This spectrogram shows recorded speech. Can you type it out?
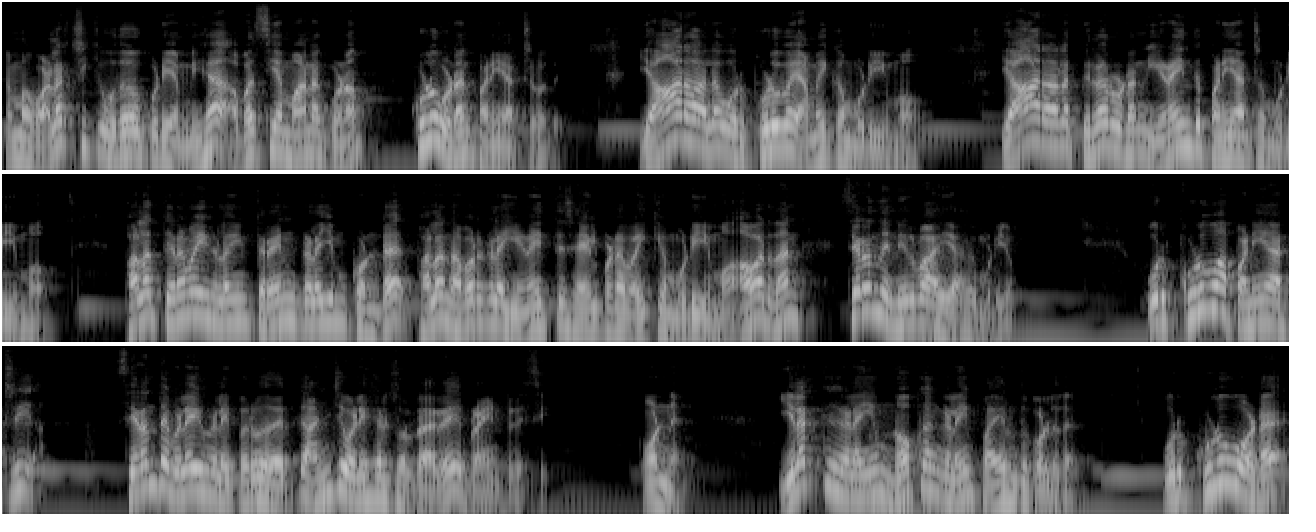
நம்ம வளர்ச்சிக்கு உதவக்கூடிய மிக அவசியமான குணம் குழுவுடன் பணியாற்றுவது. யாரால் ஒரு குழுவை அமைக்க முடியுமோ யாரால் பிறருடன் இணைந்து பணியாற்ற முடியுமோ பல திறமைகளையும் திறன்களையும் கொண்ட பல நபர்களை இணைத்து செயல்பட வைக்க முடியுமோ அவர்தான் சிறந்த நிர்வாகியாக முடியும். ஒரு குழுவாக பணியாற்றி சிறந்த விளைவுகளை பெறுவதற்கு அஞ்சு வழிகள் சொல்கிறாரு பிரைன் ட்ரேசி. ஒன்று இலக்குகளையும் நோக்கங்களையும் பகிர்ந்து கொள்ளுதல். ஒரு குழுவோட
